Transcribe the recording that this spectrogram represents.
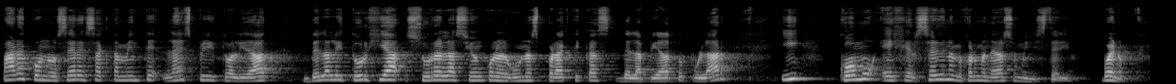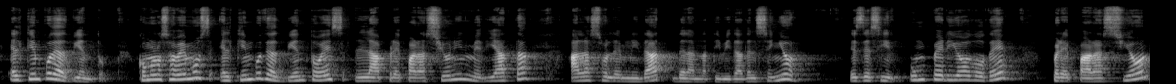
para conocer exactamente la espiritualidad de la liturgia, su relación con algunas prácticas de la piedad popular y cómo ejercer de una mejor manera su ministerio. Bueno, el tiempo de Adviento. Como lo sabemos, el tiempo de Adviento es la preparación inmediata a la solemnidad de la Natividad del Señor, es decir, un periodo de preparación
